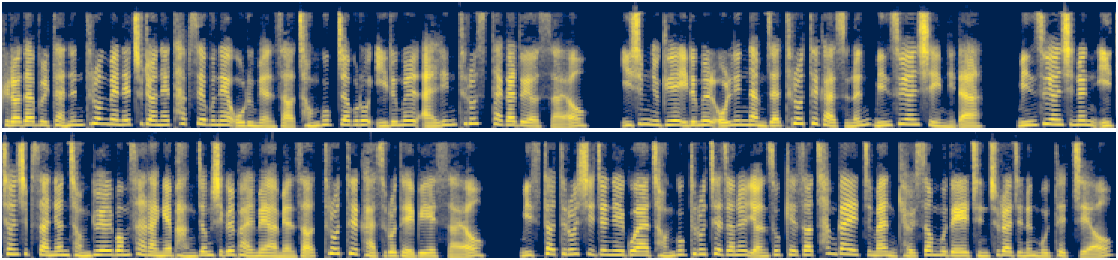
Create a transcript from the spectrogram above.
그러다 불타는 트롯맨에 출연해 탑7에 오르면서 전국적으로 이름을 알린 트로스타가 되었어요. 26위에 이름을 올린 남자 트로트 가수는 민수연 씨입니다. 민수연 씨는 2014년 정규앨범 사랑의 방정식을 발매하면서 트로트 가수로 데뷔했어요. 미스터 트롯 시즌 1과 전국 트롯체전을 연속해서 참가했지만 결선 무대에 진출하지는 못했지요.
